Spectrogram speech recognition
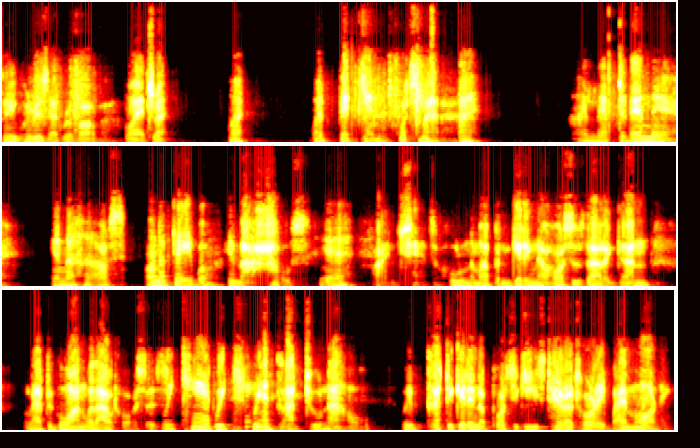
Say, where is that revolver? Why, it's right. What? What, Pitkin? What's the matter? I, I left it in there, in the house, on the table. In the house. Yeah, Fine chance of holding them up and getting their horses without a gun. We'll have to go on without horses. we can't. We can't. We've got to now. We've got to get into Portuguese territory by morning.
